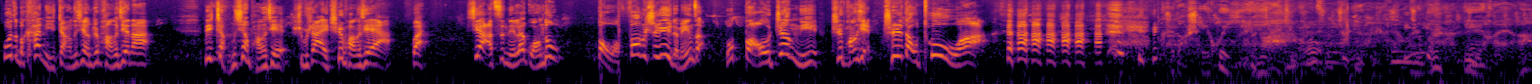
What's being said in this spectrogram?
我怎么看你长得像只螃蟹呢？你长得像螃蟹，是不是爱吃螃蟹啊？喂，下次你来广东，报我方世玉的名字，我保证你吃螃蟹吃到吐啊！不知道谁会赢啊？厉害啊！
